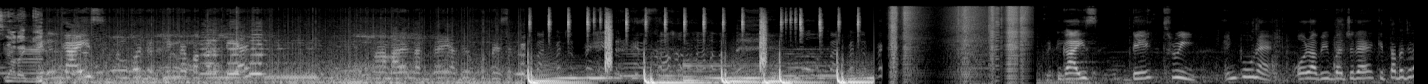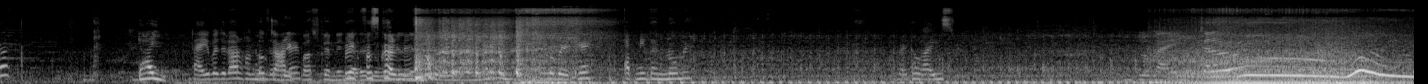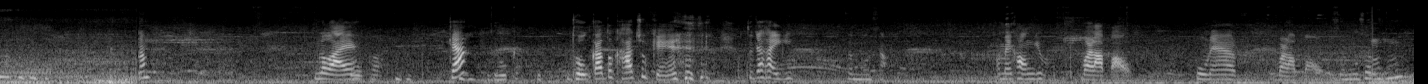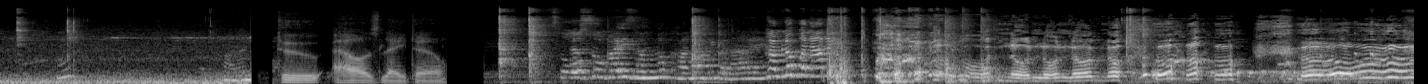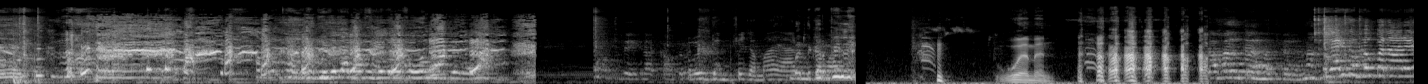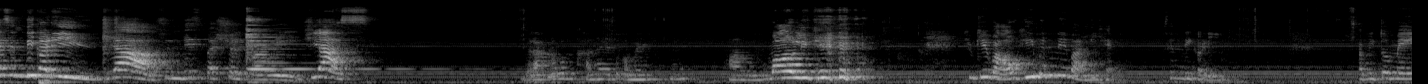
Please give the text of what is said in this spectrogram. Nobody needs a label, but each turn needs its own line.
Guys हमको में पकड़ लिया है। और हमारे लग गए अभी हमको पैसे guys day three in Pune और अभी बज रहा है कितना बज रहा है? ढाई। ढाई बज रहा है और हम लोग जा रहे हैं ब्रेकफास्ट करने चलो बैठे अपनी धनों में। बैठो गाइस चलो आए। क्या? धोखा। तो खा चुके हैं। तो क्या खाएगी?
समोसा।
और मैं खाऊँगी vada pav. Pune vada pav. Samosa.
Two hours later.
So guys हम लोग खाना भी बना रहे हैं।
हम लोग बना रहे हैं।
Oh, no, no, no, no.
ढंग से जमा यार
बंद कर पहले
Women.
कहल कर मत करना ना
गाइस हम लोग बना रहे हैं सिंधी कढ़ी।
या सिंधी स्पेशल करी
यस
अगर आप लोगों को खाना है तो कमेंट में हाँ
वाव लिखे क्योंकि वाव ही बनने वाली है सिंधी कड़ी अभी तो मैं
